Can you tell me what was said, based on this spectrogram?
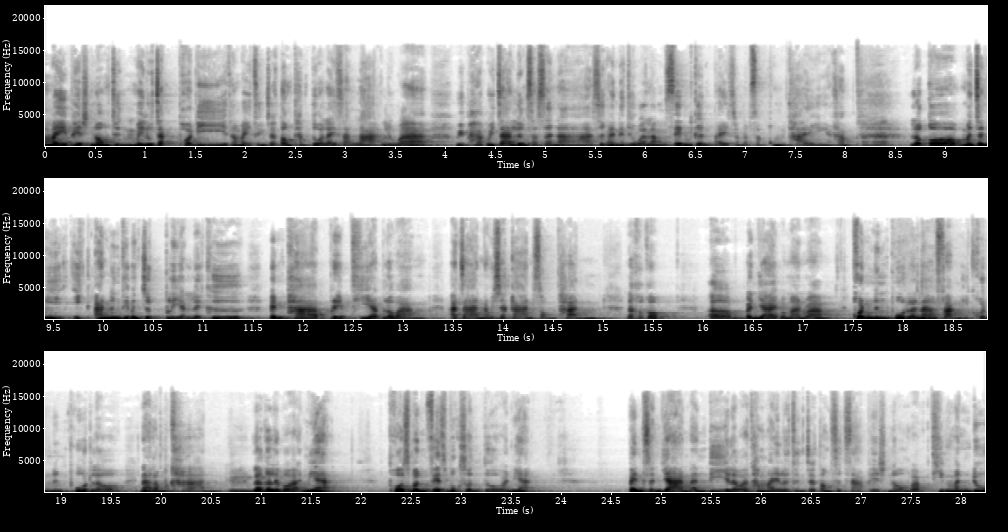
ำไมเพจน้องถึงไม่รู้จักพอดีทำไมถึงจะต้องทำตัวไร้สาระ หรือว่าวิพากษ์วิจารณ์เรื่องศาสนา ซึ่งอันนี้ถือว่าล้ำเส้นเกินไปสำหรับสังคมไทยอย่างเงี้ยครับอ่าฮะแล้วก็มันจะมีอีกอันหนึงที่เป็นจุดเปลี่ยนเลยคือ เป็นภาพเปรียบเทียบระหว่างอาจารย์นักวิชาการสองท่าน แล้วเขาก็เอ่อบรรยายประมาณว่าคนหนึ่งพูดแล้วน่าฟังอีกคนหนึ่งพูดแล้วน่ารำคาญอืมแล้วก็เลยบอกว่าเนี่ยโพสต์บน Facebook ส่วนตัวว่าเนี่ย เป็นสัญญาณอันดีแล้วว่าทำไมเราถึงจะต้องศึกษาเพจน้องว่าที่มันดู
